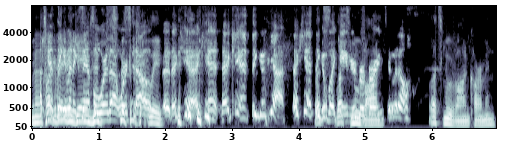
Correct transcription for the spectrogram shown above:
I can't think of an example where that worked out. I can't, I can't, I can't think of, yeah, I can't think let's, of what game you're referring on. to at all. Let's move on, Carmen.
